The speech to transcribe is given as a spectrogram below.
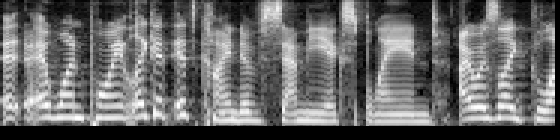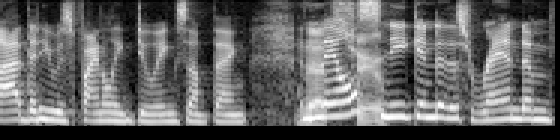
At, at one point, like it, it's kind of semi-explained. I was like glad that he was finally doing something. And then they all true. sneak into this random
